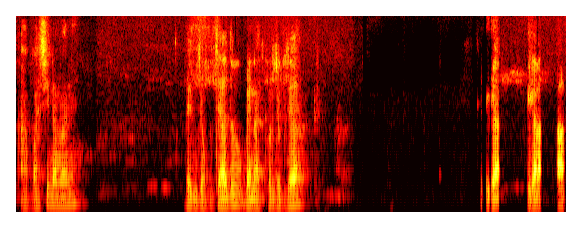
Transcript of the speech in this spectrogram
apa sih namanya band Jogja tuh band hardcore Jogja Serigala Malam.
